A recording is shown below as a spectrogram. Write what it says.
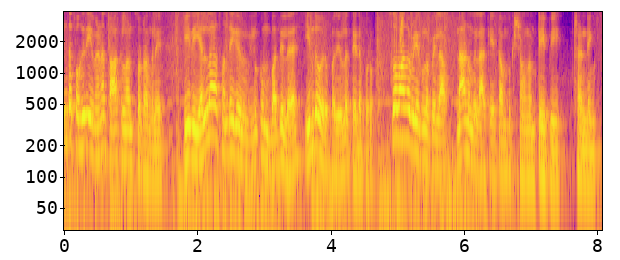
எந்த பகுதியை வேணால் தாக்கலாம்னு சொல்கிறாங்களே இது எல்லா சந்தேகங்களுக்கும் பதில இந்த ஒரு பதிவில் தேடப்படும். ஸோ வாங்க வீடியோக்குள்ள போயிடலாம். நான் உங்கள் ஆக்கே தம்புகிருஷ்ணவங்கம் டிபி ட்ரெண்டிங்ஸ்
